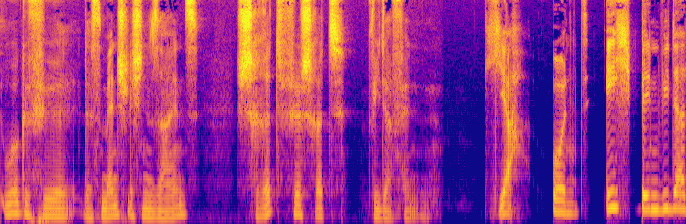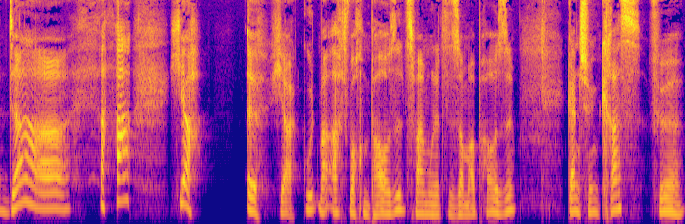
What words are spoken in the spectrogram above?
Urgefühl des menschlichen Seins Schritt für Schritt wiederfinden. Ja, und ich bin wieder da. ja, äh, ja, gut mal acht Wochen Pause, zwei Monate Sommerpause. Ganz schön krass für,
